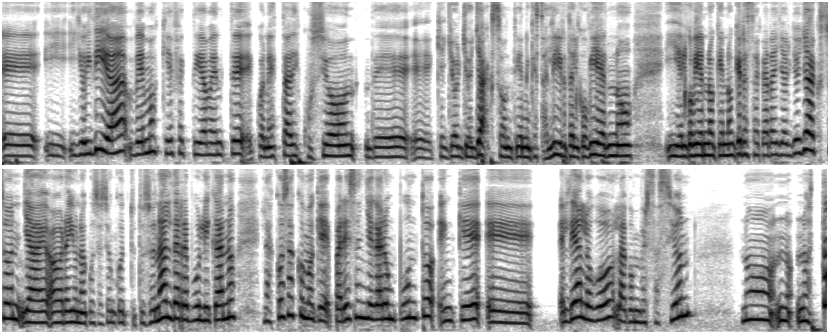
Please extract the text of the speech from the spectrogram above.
Eh, y, hoy día vemos que efectivamente con esta discusión de eh, que Giorgio Jackson tiene que salir del gobierno y el gobierno que no quiere sacar a Giorgio Jackson, ya ahora hay una acusación constitucional de republicanos, las cosas como que parecen llegar a un punto en que eh, el diálogo, la conversación, no, no, no está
